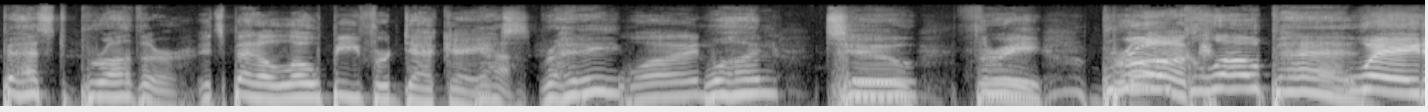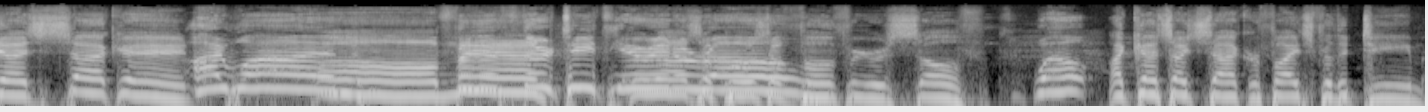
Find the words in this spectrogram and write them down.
Best Brother. It's been a Lopi for decades. Yeah. Ready? One, One, two, three. Brooke. Brooke Lopez. Wait a second. I won. Oh for man! the thirteenth year You're in a row. not row. supposed to vote for yourself. Well, I guess I sacrificed for the team,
